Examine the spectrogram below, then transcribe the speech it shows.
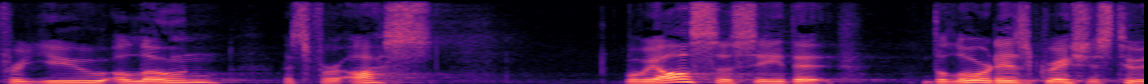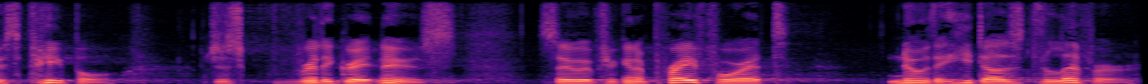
for you alone, it's for us. But we also see that the Lord is gracious to his people, which is really great news. So if you're going to pray for it, know that he does deliver.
